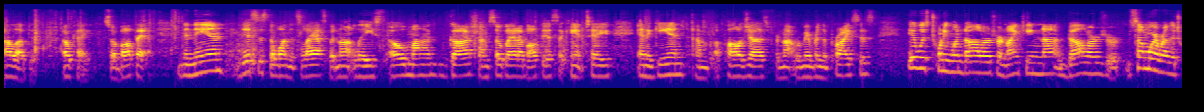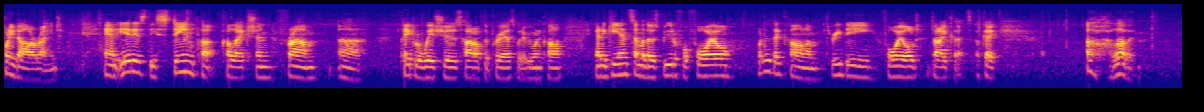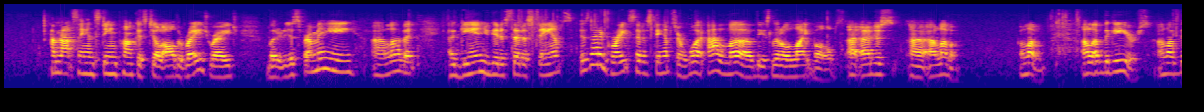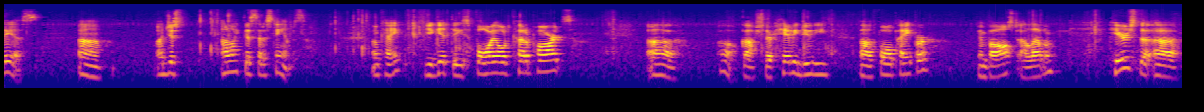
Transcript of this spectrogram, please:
I loved it. Okay, so I bought that. And then this is the one that's last but not least. Oh my gosh, I'm so glad I bought this. I can't tell you. And again, I apologize for not remembering the prices. It was $21 or $19 or somewhere around the $20 range. And it is the Steampunk collection from uh, Paper Wishes, Hot Off the Press, whatever you want to call them. And again, some of those beautiful foil, what do they call them? 3D foiled die cuts. Okay. Oh, I love it. I'm not saying steampunk is still all the rage rage, but it is for me. I love it. Again, you get a set of stamps. Is that a great set of stamps or what? I love these little light bulbs. I, I just, I, I love them. I love them. I love the gears. I love this. Uh, I just, I like this set of stamps. Okay, you get these foiled cut aparts. Uh, oh gosh, they're heavy duty uh, foil paper, embossed. I love them. Here's the uh,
